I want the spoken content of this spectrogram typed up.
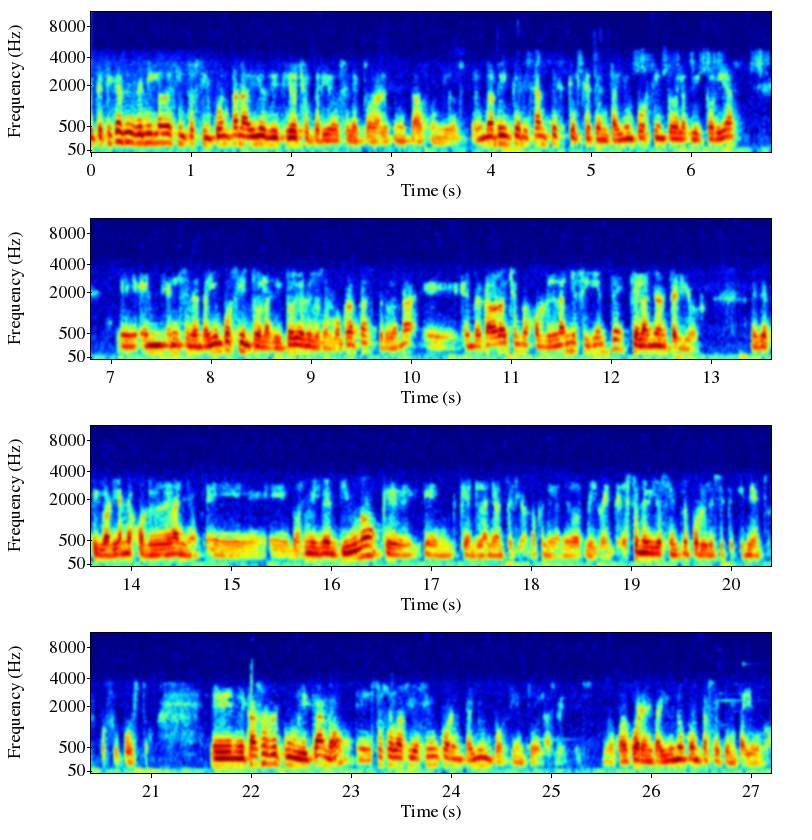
Si te fijas, desde 1950 han habido 18 periodos electorales en Estados Unidos. Un dato interesante es que el 71% de las victorias, eh, en, el 71% de las victorias de los demócratas, perdona, eh, el mercado lo ha hecho mejor en el año siguiente que el año anterior. Es decir, lo haría mejor en el año 2021 que, en, el año anterior, ¿no? que en el año 2020. Esto medido siempre por el S&P 500, por supuesto. En el caso republicano, esto solo ha sido así un 41% de las veces, lo cual 41 contra 71.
